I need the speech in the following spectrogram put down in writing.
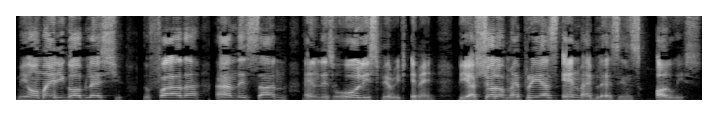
May Almighty God bless you the Father and the Son and the Holy Spirit. Amen. Be assured of my prayers and my blessings always.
